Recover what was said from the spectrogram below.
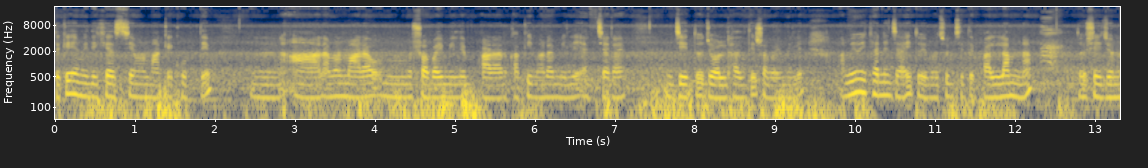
থেকেই আমি দেখে আসছি আমার মাকে করতে। আর আমার মারা সবাই মিলে, পাড়ার কাকিমারা মিলে এক জায়গায় যেত, জল ঢালতে সবাই মিলে। আমিও এখানে যাই, তো এবছর যেতে পারলাম না, তো সেই জন্য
